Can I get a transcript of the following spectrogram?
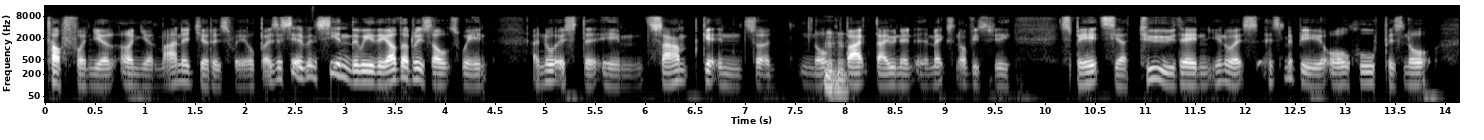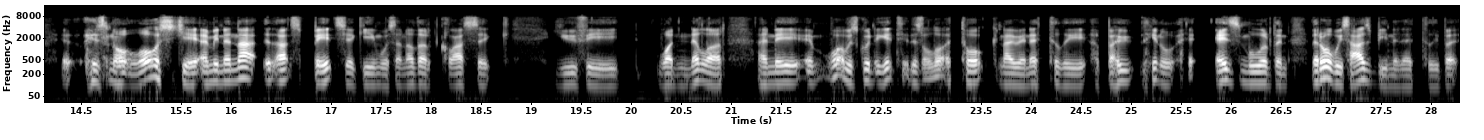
tough on your on your manager as well. But as I said, when seeing the way the other results went, I noticed that um, Samp getting sort of knocked mm-hmm. back down into the mix, and obviously Spezia too, then you know it's it's maybe all hope is not is not lost yet. I mean, and that that Spezia game was another classic Juve one niller. And uh, what I was going to get to, there's a lot of talk now in Italy about, you know, is more than there always has been in Italy, but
